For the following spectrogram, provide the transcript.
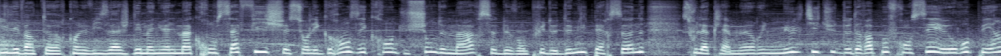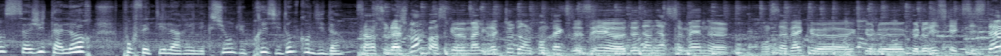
Il est 20h quand le visage d'Emmanuel Macron s'affiche sur les grands écrans du Champ de Mars devant plus de 2000 personnes. Sous la clameur, une multitude de drapeaux français et européens s'agitent alors pour fêter la réélection du président candidat. C'est un soulagement parce que malgré tout, dans le contexte de ces euh, deux dernières semaines, euh, on savait que, le, risque existait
